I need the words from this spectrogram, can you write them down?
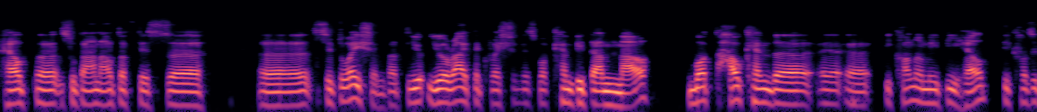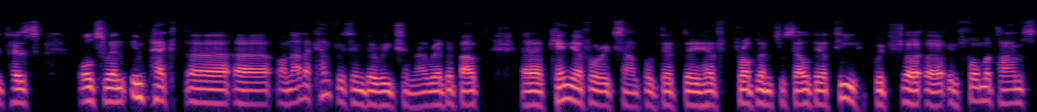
help Sudan out of this situation. But you, you're right. The question is, what can be done now? What, how can the economy be helped? Because it has also an impact uh, uh, on other countries in the region. I read about uh, Kenya, for example, that they have problem to sell their tea, which in former times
